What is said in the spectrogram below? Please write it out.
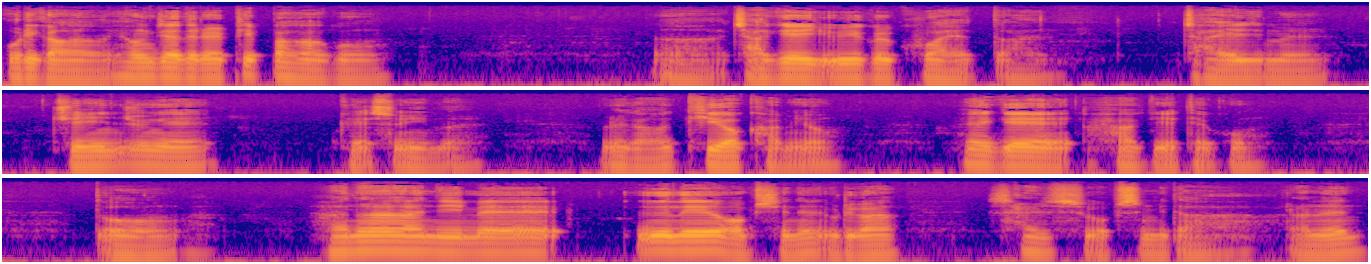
우리가 형제들을 핍박하고 어, 자기의 유익을 구하였던 자임을 죄인 중에 괴수임을 우리가 기억하며 회개하게 되고 또 하나님의 은혜 없이는 우리가 살 수 없습니다. 라는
